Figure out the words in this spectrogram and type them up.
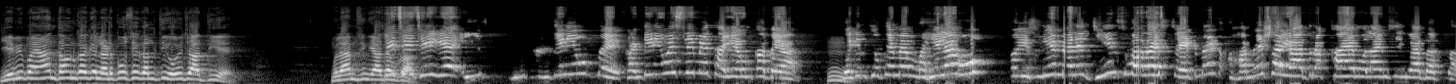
ये भी बयान था उनका कि लड़कों से गलती हो जाती है। मुलायम सिंह यादव जी जी ये कंटिन्यू में कंटिन्यूसली में था ये उनका बयान। हम्म। लेकिन क्योंकि मैं महिला हूँ तो इसलिए मैंने जीन्स वाला स्टेटमेंट हमेशा याद रखा है मुलायम सिंह यादव का।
